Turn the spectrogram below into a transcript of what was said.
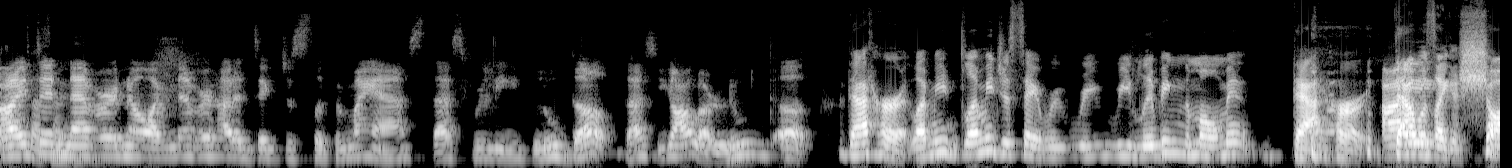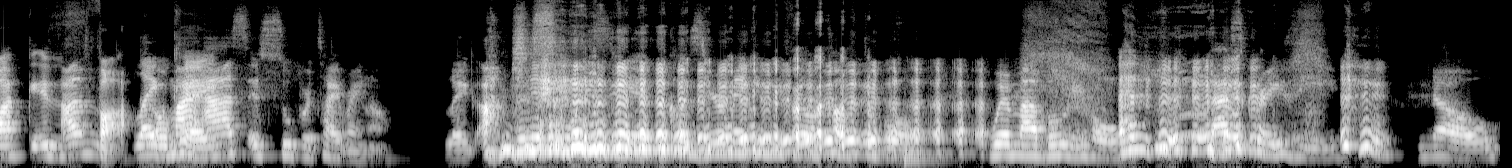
I did never know. I've never had a dick just slip in my ass. That's really lubed up. That's y'all are lubed up. That hurt. Let me let me just say, re- re- reliving the moment, that hurt. that was like a shock as I'm fuck. like okay? my ass is super tight right now. Like I'm just it because you're making me feel uncomfortable with my booty hole. That's crazy. No.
